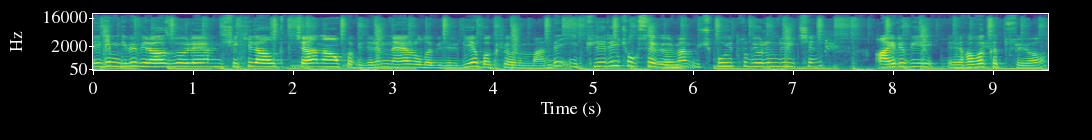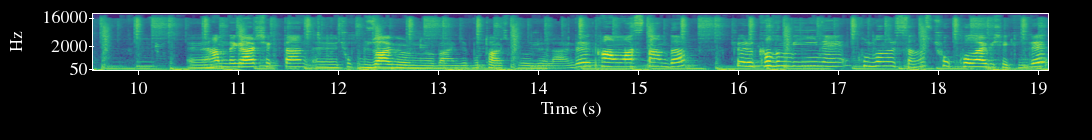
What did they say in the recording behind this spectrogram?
Dediğim gibi biraz böyle hani şekil aldıkça ne yapabilirim, neler olabilir diye bakıyorum ben de. İpleri çok seviyorum. Hem üç boyutlu göründüğü için ayrı bir hava katıyor. E, hem de gerçekten e, çok güzel görünüyor bence bu tarz projelerde. Canvas'tan da şöyle kalın bir iğne kullanırsanız çok kolay bir şekilde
